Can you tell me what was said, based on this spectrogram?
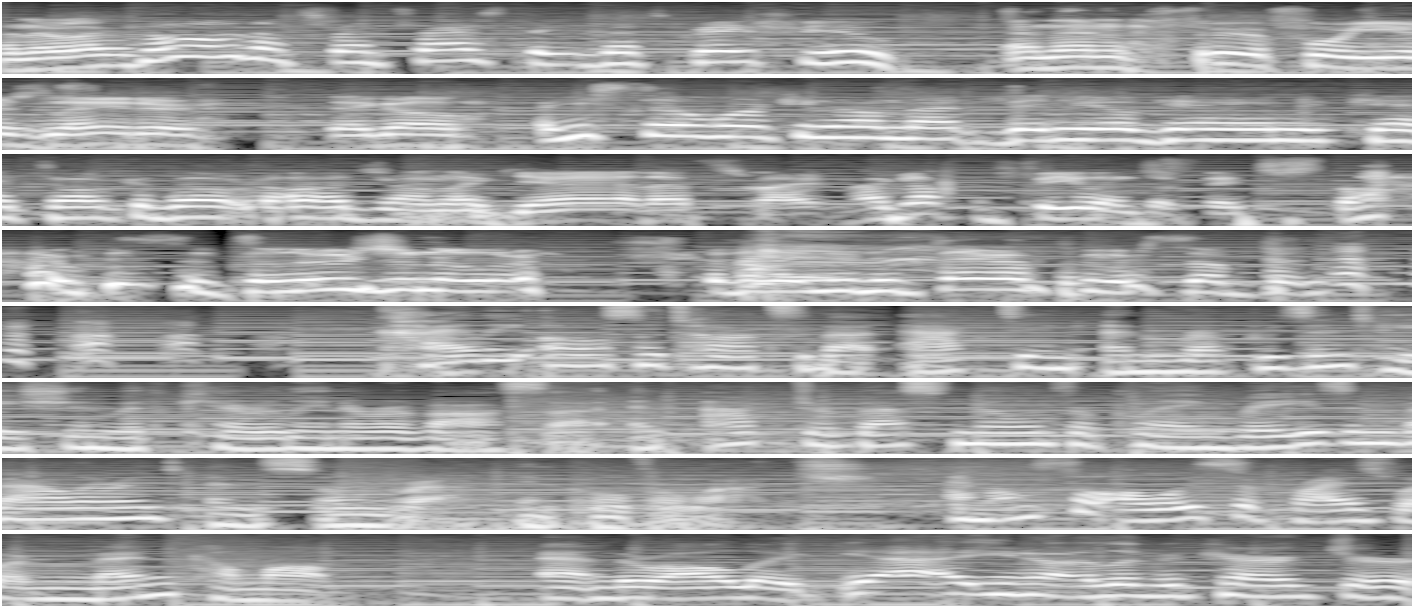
And they're like, oh, that's fantastic. That's great for you. And then three or four years later, they go, are you still working on that video game you can't talk about, Rog? I'm like, yeah, that's right. And I got the feeling that they just thought I was delusional or that I needed therapy or something. Kylie also talks about acting and representation with Carolina Ravassa, an actor best known for playing Raze in Valorant and Sombra in Overwatch. I'm also always surprised when men come up and they're all like, yeah, you know, I live your character.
